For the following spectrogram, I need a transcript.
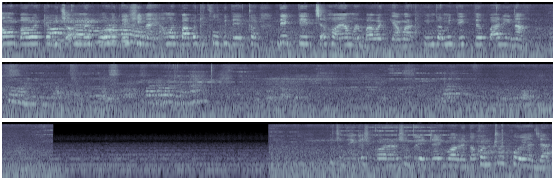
আমার বাবাকে আমি জন্মের পরও দেখি নাই। আমার বাবাকে খুবই দেখা, দেখতে ইচ্ছা হয় আমার বাবাকে আমার, কিন্তু আমি দেখতে পারি না। জিজ্ঞেস করে না শুধু এটাই বলে? তখন চুপ হয়ে যায়।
